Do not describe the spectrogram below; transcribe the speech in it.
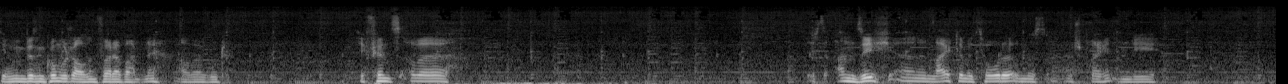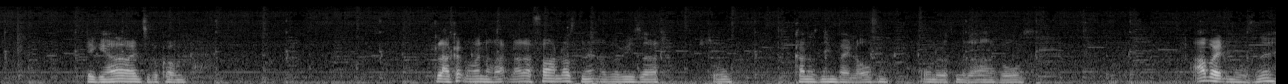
Sieht ein bisschen komisch aus im Förderband, ne? Aber gut. Ich finde es aber ist an sich eine leichte Methode, um das entsprechend in die BGH reinzubekommen. Klar kann man einen Radlader fahren lassen, ne? aber wie gesagt, so kann es nebenbei laufen, ohne dass man da groß arbeiten muss. Ne?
